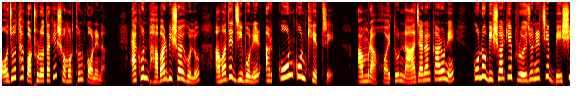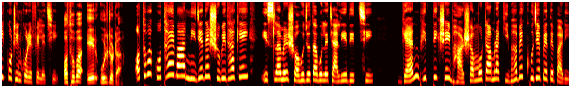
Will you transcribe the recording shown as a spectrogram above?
অযথা কঠোরতাকে সমর্থন করে না। এখন ভাবার বিষয় হল আমাদের জীবনের আর কোন কোন ক্ষেত্রে? আমরা হয়তো না জানার কারণে কোনো বিষয়কে প্রয়োজনের চেয়ে বেশি কঠিন করে ফেলেছি। অথবা এর উল্টোটা। অথবা কোথায় বা নিজেদের সুবিধাকেই ইসলামের সহজতা বলে চালিয়ে দিচ্ছি। জ্ঞান ভিত্তিক সেই ভারসাম্যটা আমরা কীভাবে খুঁজে পেতে পারি?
